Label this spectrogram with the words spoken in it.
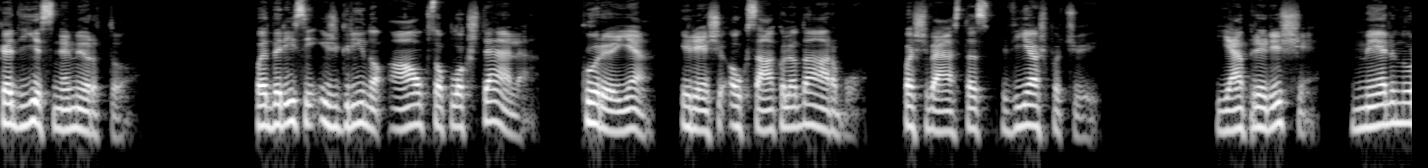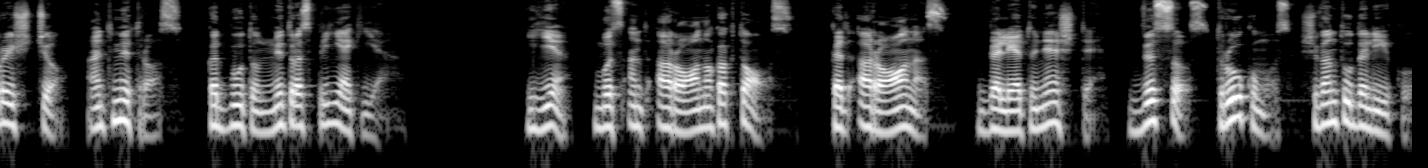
kad jis nemirtų. Padarysi iš grino aukso plokštelę, kurioje įrėši auksakolio darbų, pašvestas viešpačiui. Ja pririši mėlynų raiščių ant mitros, kad būtų mitros priekyje. Ji bus ant Arono kaktos, kad Aronas galėtų nešti visus trūkumus šventų dalykų,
